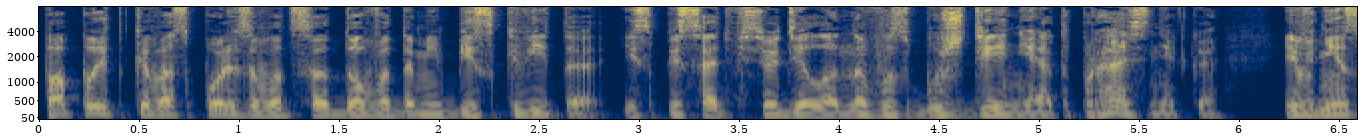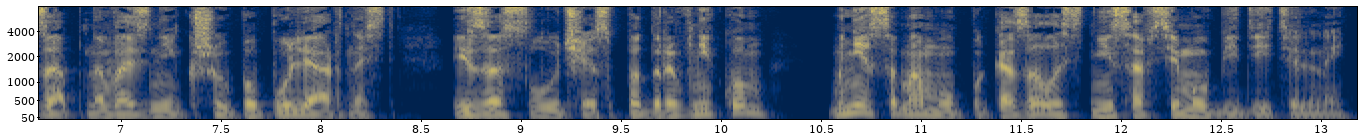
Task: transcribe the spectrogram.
Попытка воспользоваться доводами бисквита и списать все дело на возбуждение от праздника и внезапно возникшую популярность из-за случая с подрывником мне самому показалась не совсем убедительной.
